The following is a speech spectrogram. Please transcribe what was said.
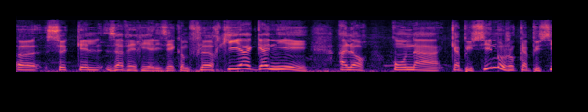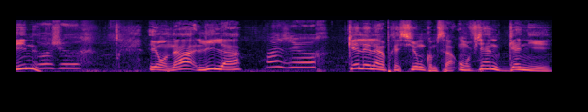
euh, ce qu'elles avaient réalisé comme fleurs. Qui a gagné? Alors, on a Capucine, bonjour Capucine, Bonjour. et on a Lila. Bonjour. Quelle est l'impression comme ça? On vient de gagner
